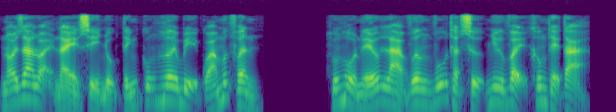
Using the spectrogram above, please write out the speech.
nói ra loại này sỉ nhục tính cũng hơi bị quá mức phân. Huống hồ nếu là Vương Vũ thật sự như vậy không thể tả,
